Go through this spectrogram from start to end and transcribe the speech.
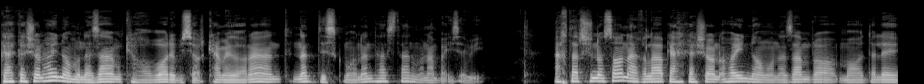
کهکشان های نامنظم که غبار بسیار کمی دارند نه دیسک مانند هستند و نه بیزوی اخترشناسان اغلب کهکشان های نامنظم را معادل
